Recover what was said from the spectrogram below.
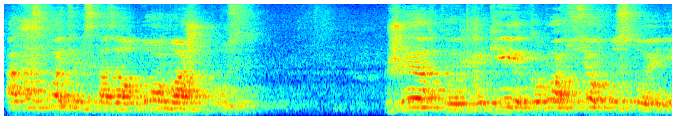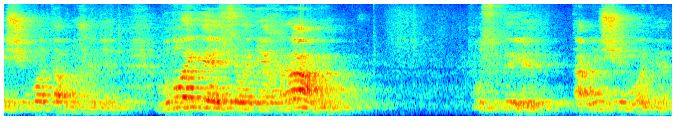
А Господь им сказал, дом ваш пуст. Жертвы, какие кровь, все пустое, ничего там уже нет. Многие сегодня храмы пустые, там ничего нет.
